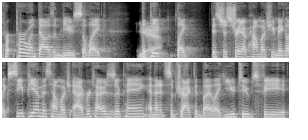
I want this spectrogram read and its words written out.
per, per 1,000 views. So like the Yeah. people like it's just straight up how much you make. Like CPM is how much advertisers are paying, and then it's subtracted by like YouTube's fee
